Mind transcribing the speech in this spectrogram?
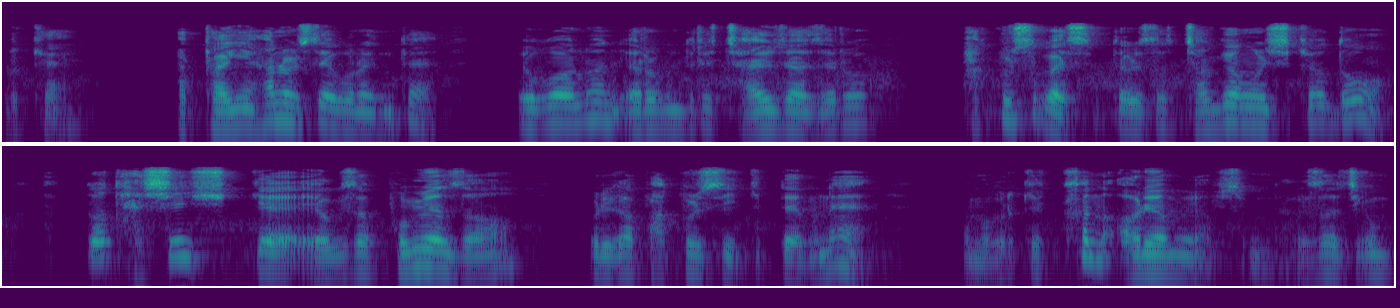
이렇게 바탕이 하늘색으로 했는데 요거는 여러분들이 자유자재로 바꿀 수가 있습니다. 그래서 적용을 시켜도 또 다시 쉽게 여기서 보면서 우리가 바꿀 수 있기 때문에 뭐 그렇게 큰 어려움이 없습니다. 그래서 지금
